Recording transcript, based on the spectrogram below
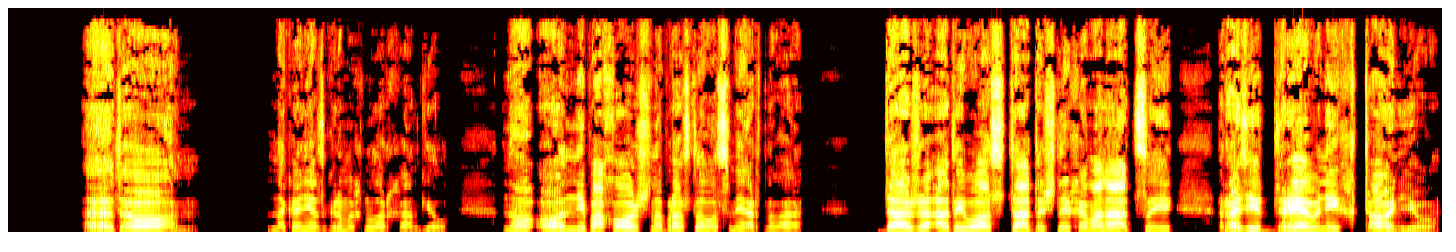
— Это он! — наконец громыхнул Архангел. Но он не похож на простого смертного. Даже от его остаточных эманаций разит древней хтонью.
